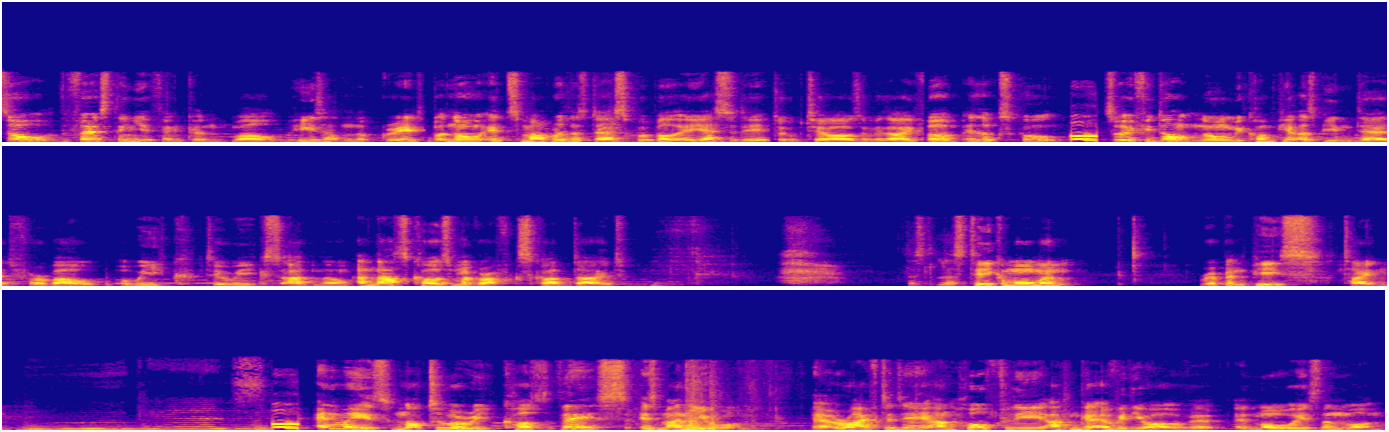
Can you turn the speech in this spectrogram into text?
So, the first thing you're thinking, well, he's had an upgrade. But no, it's my brother's desk. We built it yesterday. Took up two hours of my life. But it looks cool. So if you don't know, my computer's been dead for about a week, two weeks, I don't know. And that's cause my graphics card died. Let's, let's take a moment. Rip in peace, Titan. Anyways, not to worry, cause this is my new one. It arrived today and hopefully I can get a video out of it in more ways than one.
